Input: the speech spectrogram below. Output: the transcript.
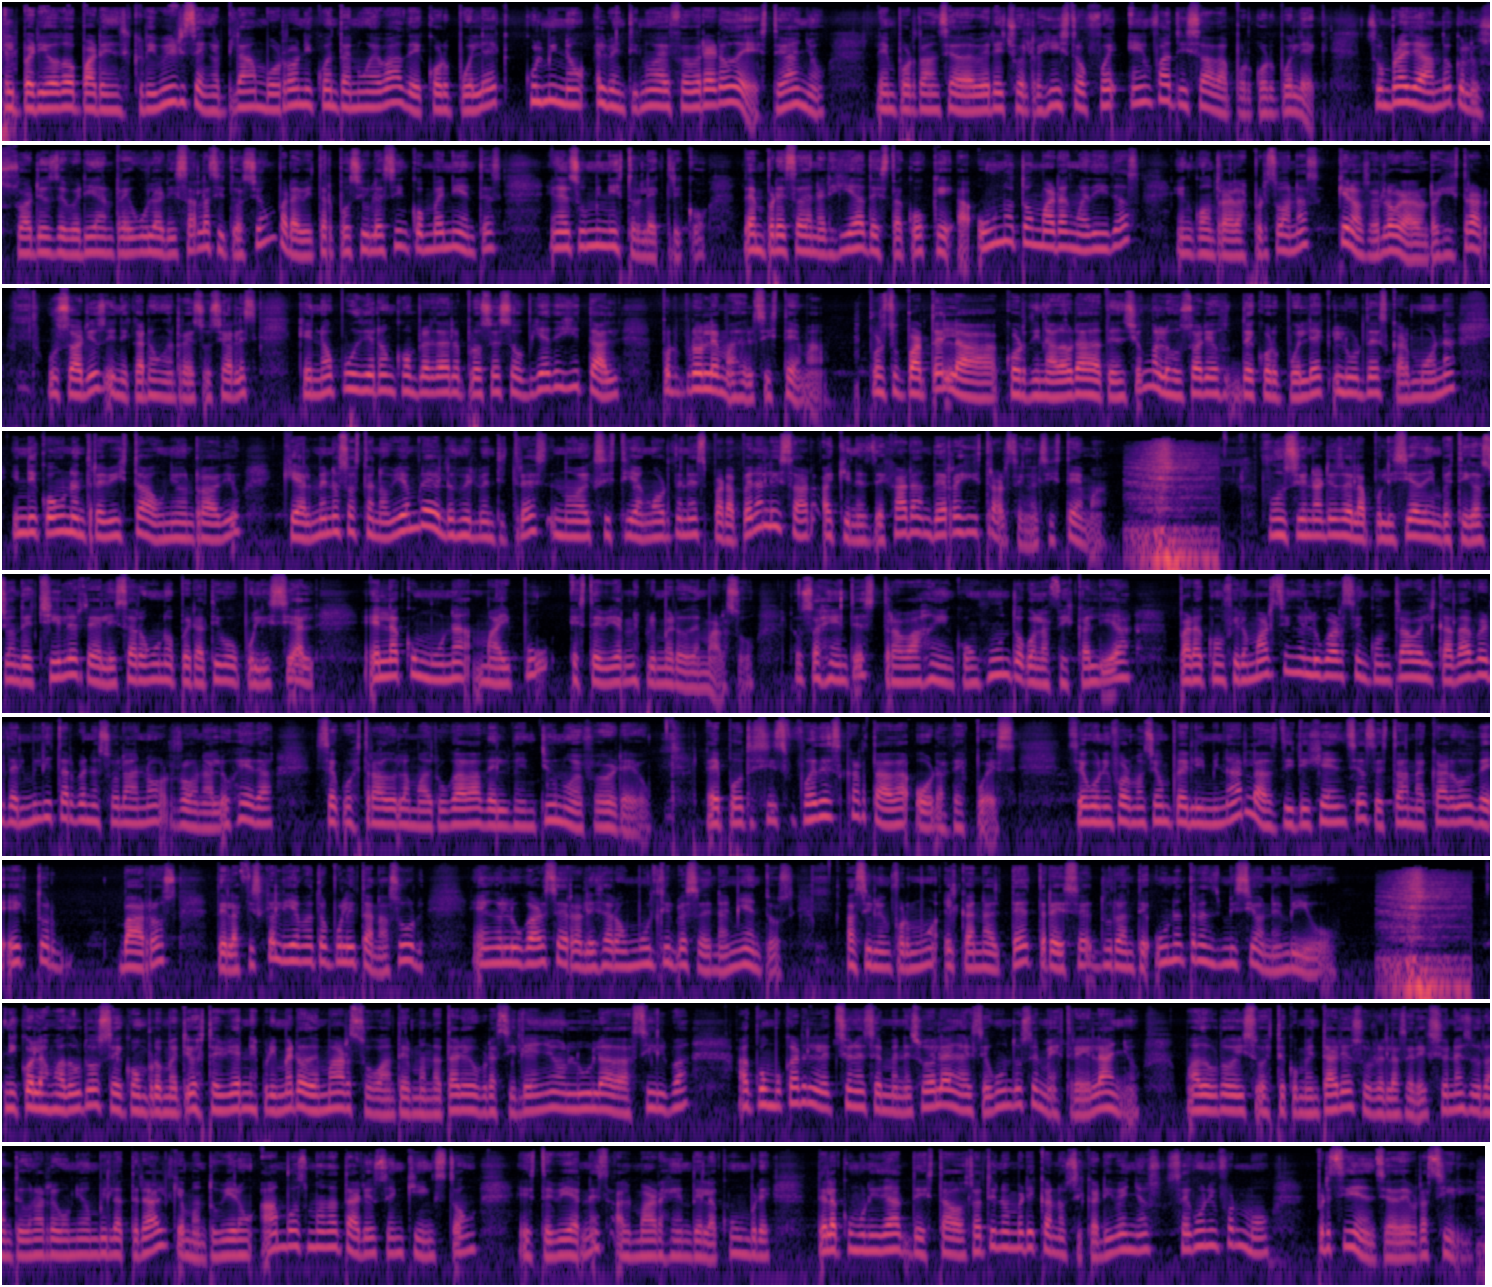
El periodo para inscribirse en el plan Borrón y Cuenta Nueva de Corpoelec culminó el 29 de febrero de este año. La importancia de haber hecho el registro fue enfatizada por Corpoelec, subrayando que los usuarios deberían regularizar la situación para evitar posibles inconvenientes en el suministro eléctrico. La empresa de energía destacó que aún no tomarán medidas en contra de las personas que no se lograron registrar. Usuarios indicaron en redes sociales que no pudieron completar el proceso vía digital por problemas del sistema. Por su parte, la coordinadora de atención a los usuarios de Corpoelec, Lourdes Carmona, indicó en una entrevista a Unión Radio que al menos hasta noviembre del 2023 no existían órdenes para penalizar a quienes dejaran de registrarse en el sistema. Funcionarios de la Policía de Investigación de Chile realizaron un operativo policial en la comuna Maipú este viernes primero de marzo. Los agentes trabajan en conjunto con la Fiscalía para confirmar si en el lugar se encontraba el cadáver del militar venezolano Ronald Ojeda, secuestrado la madrugada del 21 de febrero. La hipótesis fue descartada horas después. Según información preliminar, las diligencias están a cargo de Héctor Barros de la Fiscalía Metropolitana Sur. En el lugar se realizaron múltiples allanamientos, así lo informó el canal T13 durante una transmisión en vivo. Nicolás Maduro se comprometió este viernes primero de marzo ante el mandatario brasileño Lula da Silva a convocar elecciones en Venezuela en el segundo semestre del año. Maduro hizo este comentario sobre las elecciones durante una reunión bilateral que mantuvieron ambos mandatarios en Kingston este viernes al margen de la cumbre de la Comunidad de Estados Latinoamericanos y Caribeños, según informó Presidencia de Brasil.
